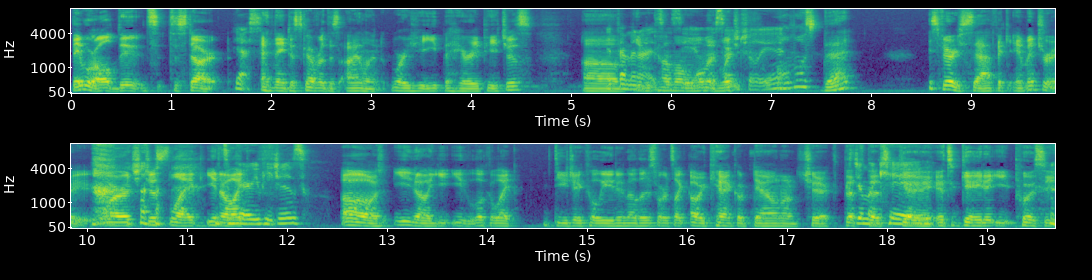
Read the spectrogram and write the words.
They were all dudes to start. Yes. And they discover this island where you eat the hairy peaches. Um, It feminizes you become a woman, essentially. which almost that is very sapphic imagery, where it's just like you know, like hairy peaches. oh, you know, you, you look like DJ Khaled and others, where it's like, oh, you can't go down on a chick. That's, that's gay. It's gay to eat pussy.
